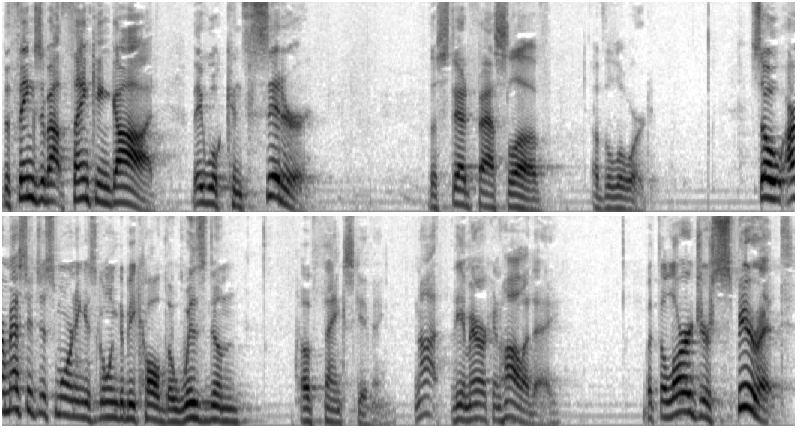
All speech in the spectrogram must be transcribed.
the things about thanking God. They will consider the steadfast love of the Lord. So, our message this morning is going to be called the wisdom of thanksgiving. Not the American holiday, but the larger spirit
